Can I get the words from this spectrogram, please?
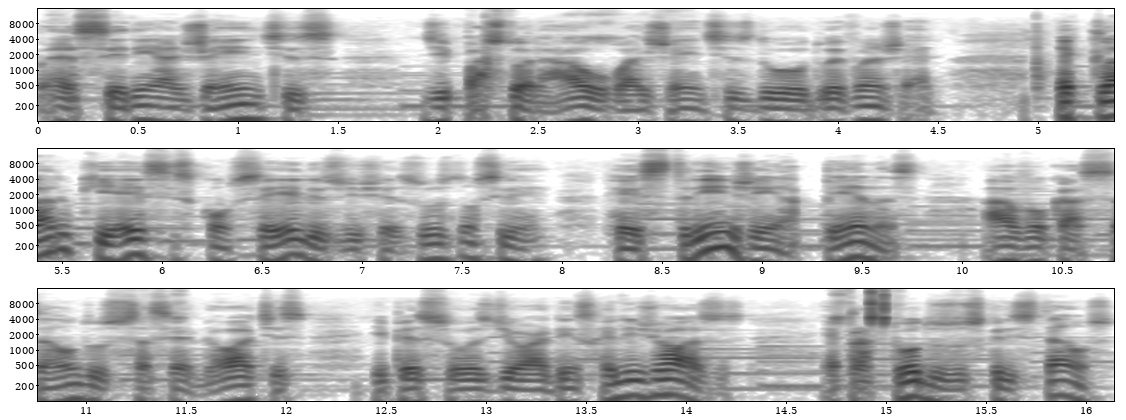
é, serem agentes de pastoral ou agentes do, do Evangelho. É claro que esses conselhos de Jesus não se restringem apenas à vocação dos sacerdotes e pessoas de ordens religiosas. É para todos os cristãos.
